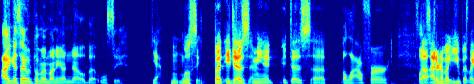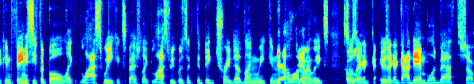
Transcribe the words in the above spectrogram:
I guess I would put my money on no, but we'll see. Yeah we'll see but it does i mean it it does uh allow for uh, i don't know about you but like in fantasy football like last week especially like last week was like the big trade deadline week in Yeah, a lot yep, of my leagues so it was like a it was like a goddamn bloodbath so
